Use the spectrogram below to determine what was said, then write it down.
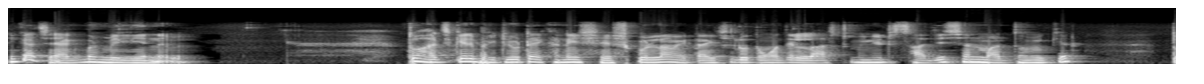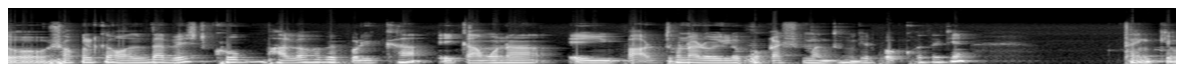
ঠিক আছে? একবার মিলিয়ে নেবে। তো আজকের ভিডিওটা এখানেই শেষ করলাম। এটাই ছিল তোমাদের লাস্ট মিনিট সাজেশন মাধ্যমিকের। তো সকলকে অল দ্য বেস্ট খুব ভালো হবে পরীক্ষা। এই কামনা, এই প্রার্থনা রইল প্রকাশ মাধ্যমিকের পক্ষ থেকে। থ্যাংক ইউ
